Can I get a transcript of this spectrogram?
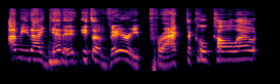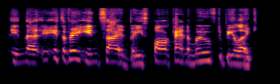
I mean, I get it. It's a very practical call out in that it's a very inside baseball kind of move to be like,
